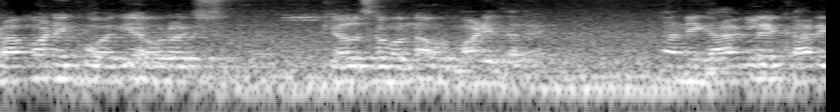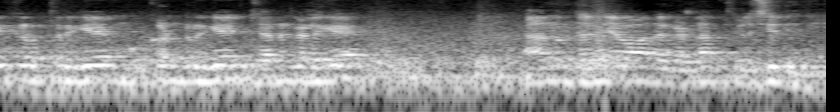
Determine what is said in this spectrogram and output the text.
ಪ್ರಾಮಾಣಿಕವಾಗಿ ಅವರ ಕೆಲಸವನ್ನು ಅವ್ರು ಮಾಡಿದ್ದಾರೆ. ನಾನು ಈಗಾಗಲೇ ಕಾರ್ಯಕರ್ತರಿಗೆ, ಮುಖಂಡರಿಗೆ, ಜನಗಳಿಗೆ ನಾನು ಧನ್ಯವಾದಗಳನ್ನ ತಿಳಿಸಿದ್ದೀನಿ.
